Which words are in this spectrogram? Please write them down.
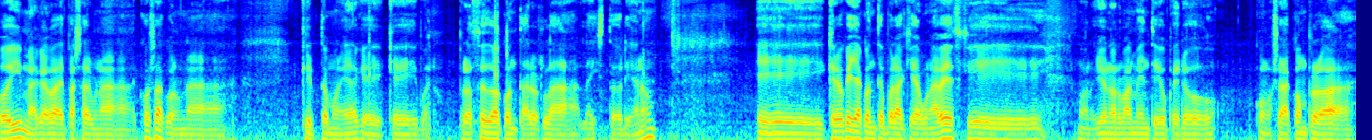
hoy me acaba de pasar una cosa con una criptomoneda que, bueno, procedo a contaros la, historia, ¿no? Eh, creo que ya conté por aquí alguna vez que, bueno, yo normalmente opero, como sea, compro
